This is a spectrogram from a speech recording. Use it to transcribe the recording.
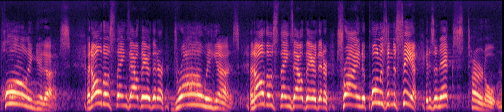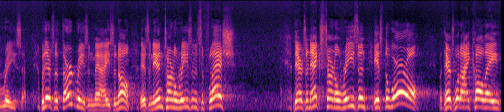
pulling at us. And all those things out there that are drawing us, and all those things out there that are trying to pull us into sin. It is an external reason. But there's a third reason, may I hasten on. There's an internal reason, it's the flesh. There's an external reason, it's the world. But there's what I call a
